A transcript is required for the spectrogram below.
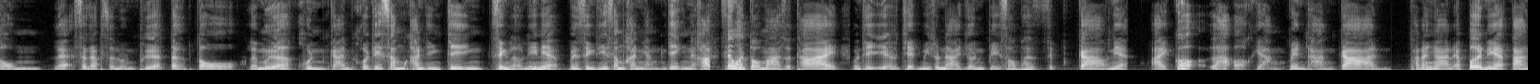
สม และสนับสนุนเพื่อเติบโต และเมื่อคุณกลายเป็นคนที่สำคัญจริง ๆ สิ่งเหล่านี้เนี่ยเป็นสิ่งที่สำคัญอย่างยิ่งนะครับซึ่งวันต่อมาสุดท้าย วันที่ 27 มิถุนายนปี 2019 เนี่ยไอก็ลาออกอย่างเป็นทางการ พนักงาน Apple เนี่ยต่าง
